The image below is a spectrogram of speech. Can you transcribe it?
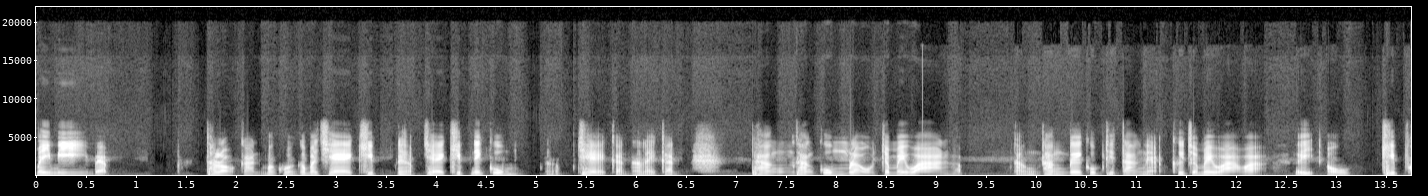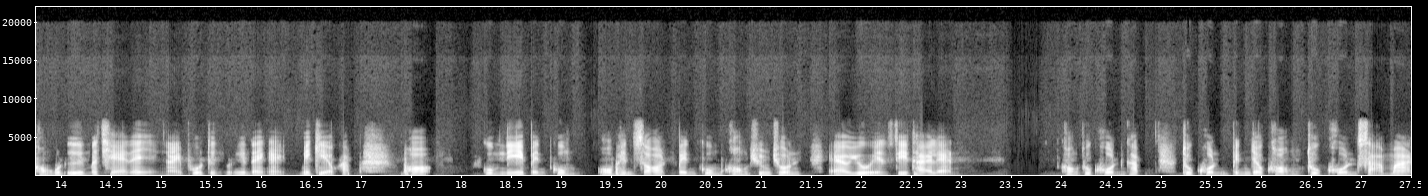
ไม่มีแบบทะเลาะกันบางคนก็มาแชร์คลิปนะครับ แชร์คลิปในกลุ่มนะครับ แชร์กันอะไรกัน ทางทางกลุ่มเราจะไม่ว่านะครับ ทางทางในกลุ่มที่ตั้งเนี่ย คือจะไม่ว่าว่าเฮ้ย เอาคลิปของคนอื่นมาแชร์ได้ยังไง พูดถึงคนอื่นได้ไง ไม่เกี่ยวครับ เพราะกลุ่มนี้เป็นกลุ่ม Open Source เป็นกลุ่มของชุมชน LUNC Thailand ของทุกคนครับ ทุกคนเป็นเจ้าของทุกคนสามารถ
